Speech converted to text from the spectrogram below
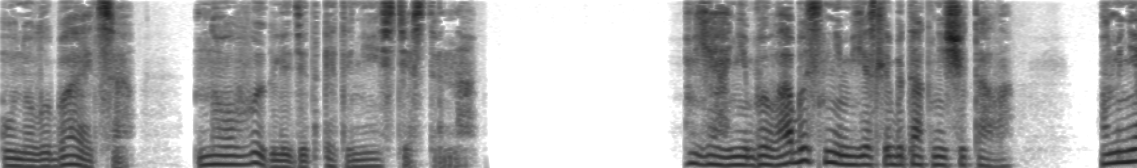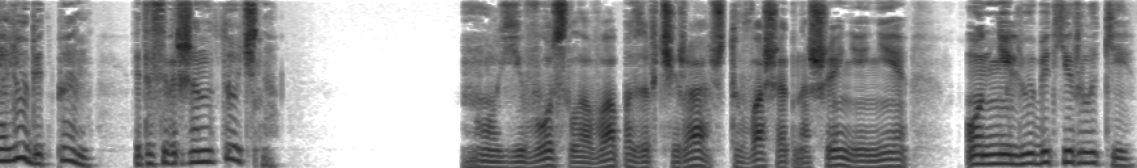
Он улыбается, но выглядит это неестественно. «Я не была бы с ним, если бы так не считала. Он меня любит, Пен, это совершенно точно». Но его слова позавчера, что ваши отношения не... Он не любит ярлыки.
